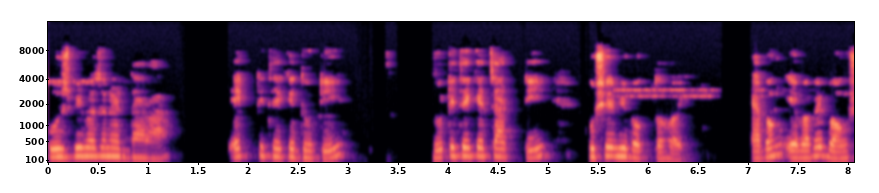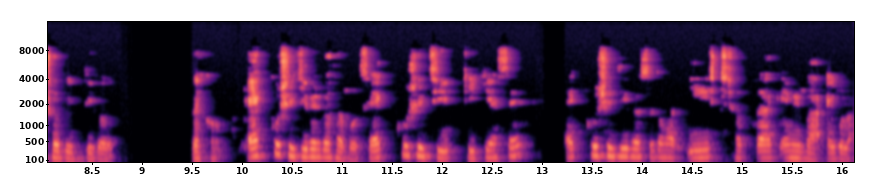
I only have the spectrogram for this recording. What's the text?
কোষ বিভাজনের দ্বারা একটি থেকে দুটি দুটি থেকে চারটি কোষে বিভক্ত হয় এবং এভাবে বংশ বৃদ্ধি করে। দেখো এককোষী জীবের কথা বলছি। এককোষী জীব কি কি আছে? এককোষী জীব আছে তোমার ইস্ট, ছত্রাক, এমিবা এগুলা।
